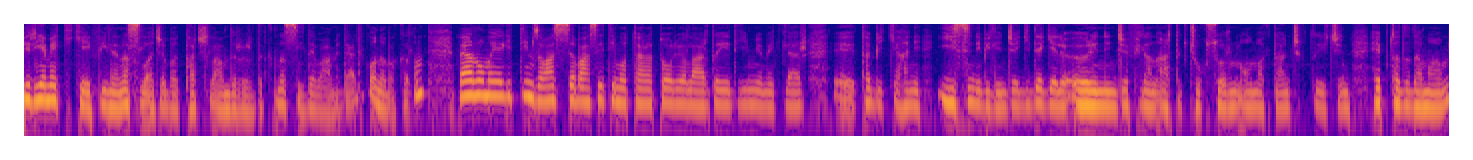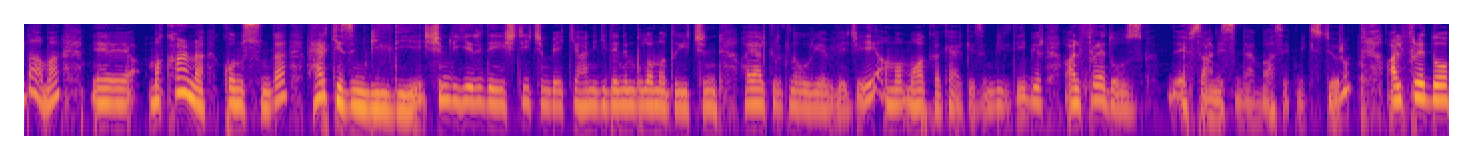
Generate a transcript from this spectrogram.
bir yemek keyfiyle nasıl acaba taçlandırırdık, nasıl devam ederdik ona bakalım. Ben Roma'ya gittiğim zaman size bahsettiğim o taratoryolarda yediğim yemekler e, tabii ki hani iyisini bilince, gide gele öğrenince filan artık çok sorun olmaktan çıktığı için hep tadı damağımda ama e, makarna konusunda herkesin bildiği, şimdi yeri değiştiği için belki hani gidenin bulamadığı için hayal kırıklığına uğrayabileceği ama muhakkak herkesin bildiği bir Alfredo's efsanesinden bahsetmek istiyorum. Alfredo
